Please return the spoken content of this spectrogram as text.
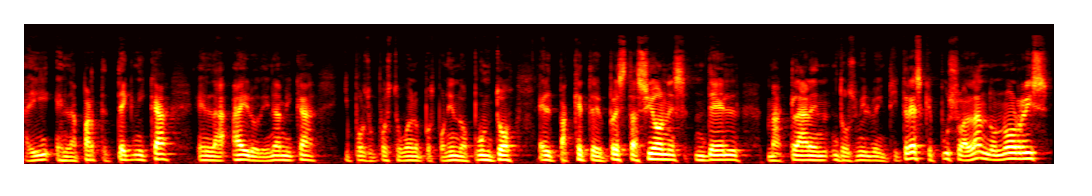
ahí en la parte técnica, en la aerodinámica y por supuesto, bueno, pues poniendo a punto el paquete de prestaciones del McLaren 2023 que puso a Lando Norris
